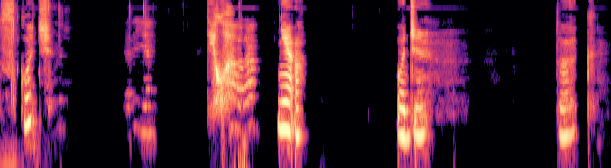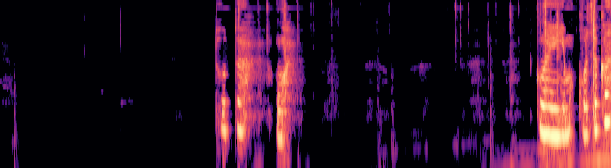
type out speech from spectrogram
Скотч. Тихо. Ні. Отже. Так. Тут. О. Клеїмо котика.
